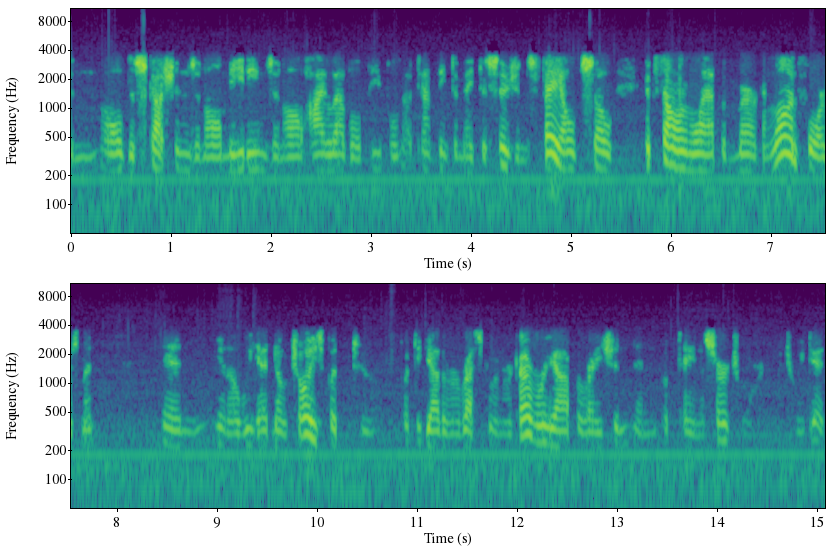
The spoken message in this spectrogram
and all discussions and all meetings and all high level people attempting to make decisions failed. So it fell in the lap of American law enforcement. And you know we had no choice but to put together a rescue and recovery operation and obtain a search warrant we did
